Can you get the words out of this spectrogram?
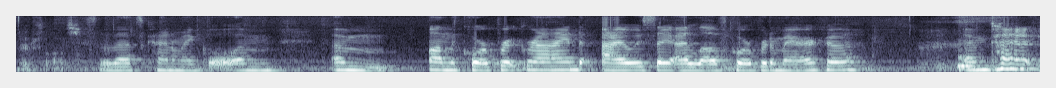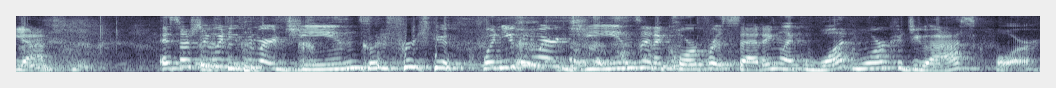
That's awesome. So that's kind of my goal. I'm I'm on the corporate grind. I always say I love corporate America. I'm kind of yeah. Especially when you can wear jeans. Good for you. When you can wear jeans in a corporate setting, like what more could you ask for?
